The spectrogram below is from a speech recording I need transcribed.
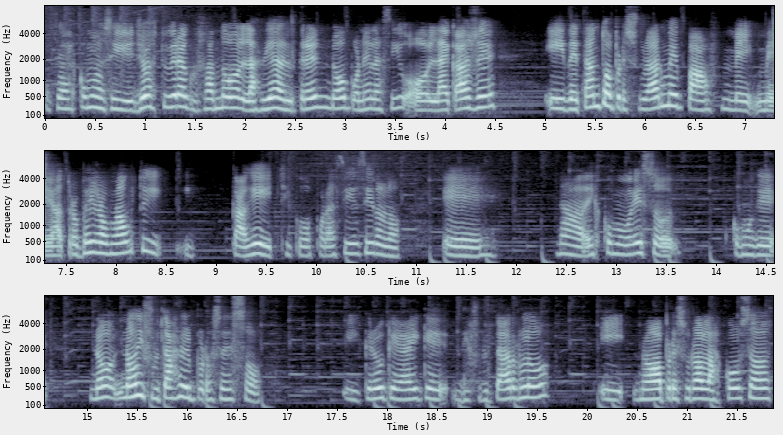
O sea, es como si yo estuviera cruzando las vías del tren, ¿no? Ponerla así, o la calle, y de tanto apresurarme, pa, me, me atropella un auto y, cagué, chicos, por así decirlo. Eh, nada, es como eso, como que no, no disfrutás del proceso. Y creo que hay que disfrutarlo y no apresurar las cosas,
